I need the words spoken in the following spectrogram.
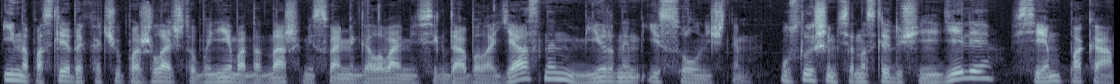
И напоследок хочу пожелать, чтобы небо над нашими с вами головами всегда было ясным, мирным и солнечным. Услышимся на следующей неделе. Всем пока.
